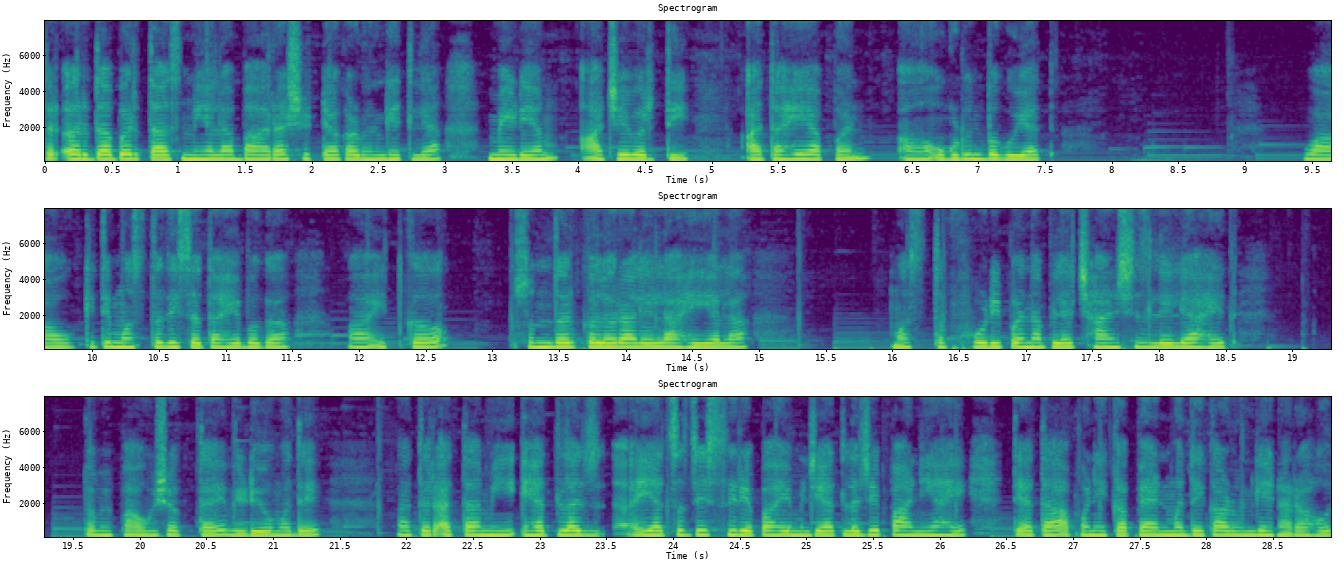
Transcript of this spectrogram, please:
तर अर्धाभर तास मी याला बारा शिट्ट्या काढून घेतल्या. मीडियम आचेवरती. आता हे आपण उघडून बघूयात. वाव किती मस्त दिसत आहे बघा. इतकं सुंदर कलर आलेला आहे याला. मस्त फोडी पण आपल्या छान शिजलेल्या आहेत. तुम्ही पाहू शकताय व्हिडिओमध्ये तर आता मी ह्यातला याचं जे सिरप आहे म्हणजे यातलं जे पाणी आहे ते आता आपण एका पॅनमध्ये काढून घेणार आहोत.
